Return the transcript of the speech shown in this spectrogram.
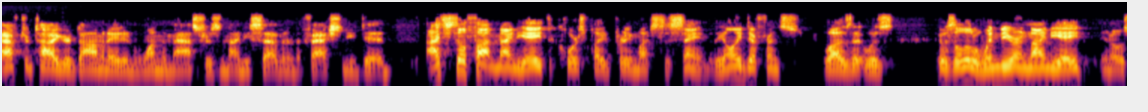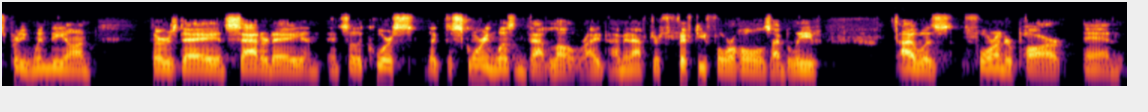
after Tiger dominated and won the Masters in 97 in the fashion he did, I still thought in 98 the course played pretty much the same. The only difference was it was it was a little windier in 98. You know, it was pretty windy on Thursday and Saturday. And, and so the course, like the scoring wasn't that low, right? I mean, after 54 holes, I believe I was four under par and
